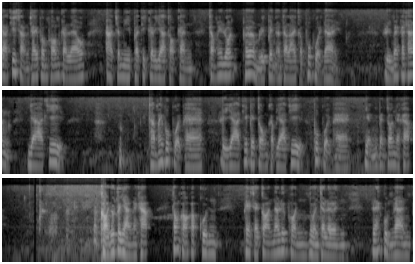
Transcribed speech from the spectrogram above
ยาที่สั่งใช้พร้อม ๆ กันแล้ว อาจจะมีปฏิกิริยาต่อกันทำให้ลดเพิ่มหรือเป็นอันตรายต่อผู้ป่วยได้ หรือแม้กระทั่ง ยาที่ทำให้ผู้ป่วยแพ้ หรือยาที่ไปตรงกับยาที่ผู้ป่วยแพ้ อย่างนี้เป็นต้นนะครับ ขอยกตัวอย่างนะครับ ต้องขอขอบคุณเภสัชกรนฤพลนวลเจริญ และกลุ่มงานเภ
